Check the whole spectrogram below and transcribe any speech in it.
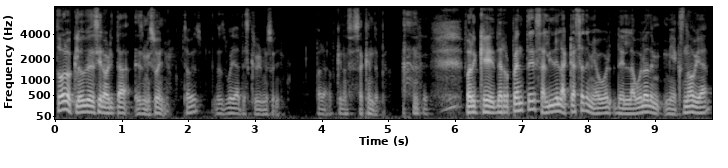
todo lo que les voy a decir ahorita es mi sueño, ¿sabes? Les voy a describir mi sueño. Para que no se saquen de pedo. Porque de repente salí de la casa de mi abuelo, del abuelo de mi exnovia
